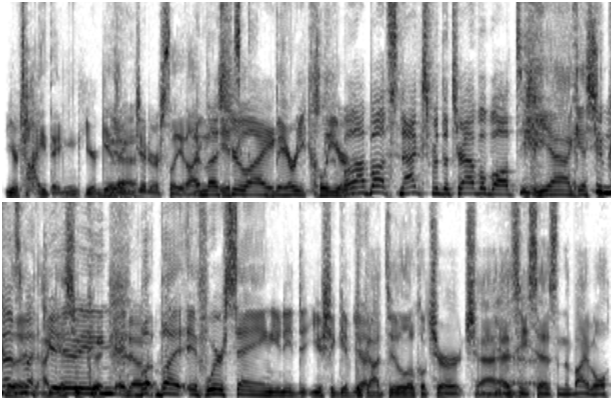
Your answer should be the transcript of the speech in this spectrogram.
you're tithing, you're giving Yeah. generously. Like, Unless it's you're like, very clear. Well, I bought snacks for the travel ball team. Yeah, I guess you could. I guess you could. you know. But but if we're saying you need to, you should give to Yeah. God through the local church, uh, as He says in the Bible,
